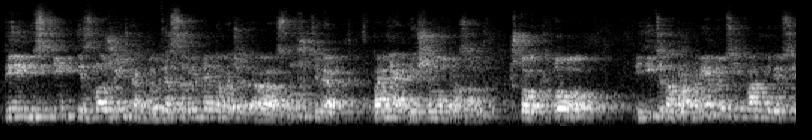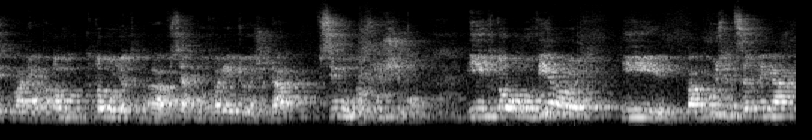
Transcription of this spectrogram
перевести, изложить как бы для современного а, слушателя понятнейшим образом, что кто идите нам проповедуйте Евангелие всей твари, а потом кто будет э, всякому творению, значит, да, всему сущему. И кто уверует и погрузится в меня,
